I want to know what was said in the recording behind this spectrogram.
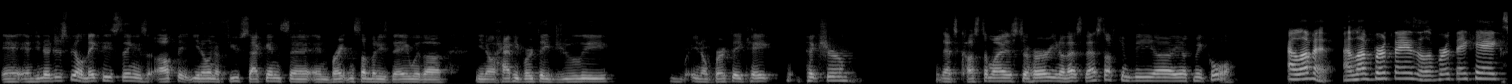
and, and, you know just be able to make these things up, you know, in a few seconds and, and brighten somebody's day with a you know happy birthday Julie, you know birthday cake picture that's customized to her. You know that's that stuff can be uh, you know can be cool. I love it. I love birthdays. I love birthday cakes.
